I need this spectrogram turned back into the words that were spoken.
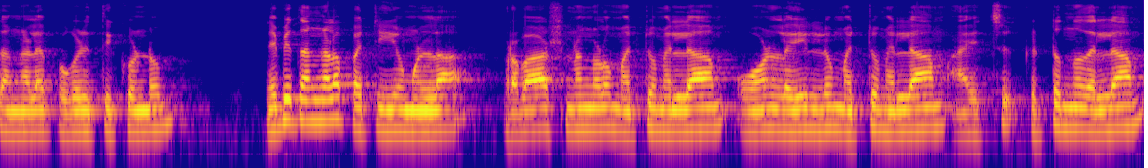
തങ്ങളെ പുകഴ്ത്തിക്കൊണ്ടും നബി തങ്ങളെ പറ്റിയുമുള്ള പ്രഭാഷണങ്ങളും മറ്റുമെല്ലാം ഓൺലൈനിലും മറ്റുമെല്ലാം അയച്ച് കിട്ടുന്നതെല്ലാം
